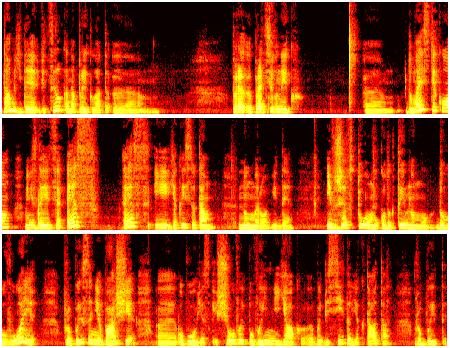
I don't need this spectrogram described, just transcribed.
там йде відсилка, наприклад, е, працівник е, доместіко, мені здається, С, С і якийсь там номеро йде. І вже в тому колективному договорі прописані ваші е, обов'язки, що ви повинні як бебісідер, як тата робити.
